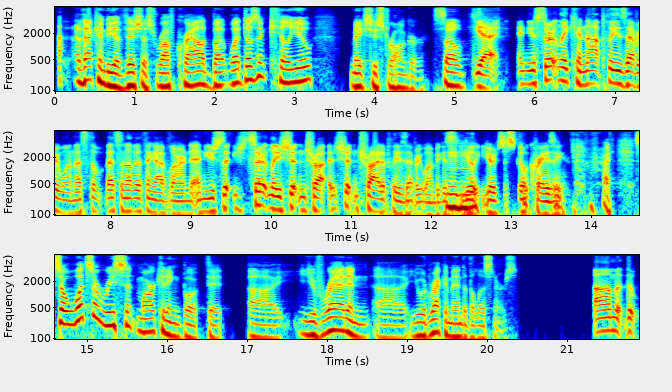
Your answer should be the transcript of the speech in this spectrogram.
that can be a vicious, rough crowd. But what doesn't kill you makes you stronger. So yeah, and you certainly cannot please everyone. That's the that's another thing I've learned. And you, you certainly shouldn't try shouldn't try to please everyone because mm-hmm. you you just go crazy. Right. So what's a recent marketing book that uh, you've read and uh, you would recommend to the listeners? Um, the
